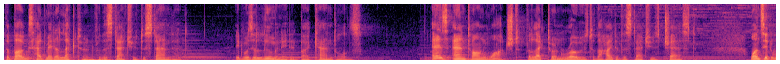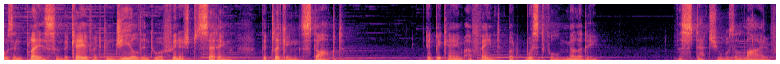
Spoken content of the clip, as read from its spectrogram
The bugs had made a lectern for the statue to stand at. It was illuminated by candles. As Anton watched, the lectern rose to the height of the statue's chest. Once it was in place and the cave had congealed into a finished setting, the clicking stopped. It became a faint but wistful melody. The statue was alive.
